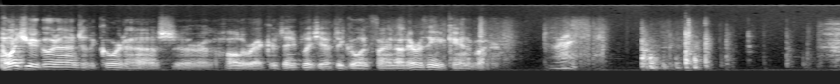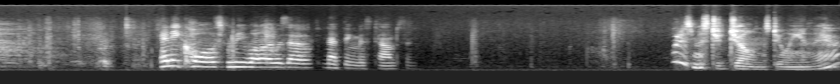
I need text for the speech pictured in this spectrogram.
I want you to go down to the courthouse or the Hall of Records, any place you have to go and find out everything you can about her. All right. Any calls for me while I was out? Nothing, Miss Thompson. What is Mr. Jones doing in there?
